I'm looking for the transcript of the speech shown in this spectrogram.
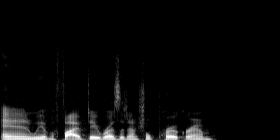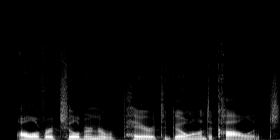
and we have a five day residential program. All of our children are prepared to go on to college.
